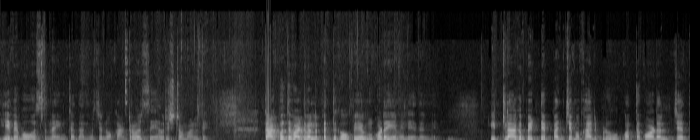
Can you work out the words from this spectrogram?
ఏవేవో వస్తున్నాయి ఇంకా దాని గురించి. నో కాంట్రవర్సీ ఎవరి ఇష్టం వాళ్ళది. కాకపోతే వాటి వల్ల పెద్దగా ఉపయోగం కూడా ఏమీ లేదండి. ఇట్లాగ పెట్టే పంచముఖాలు ఇప్పుడు కొత్త కోడల చేత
